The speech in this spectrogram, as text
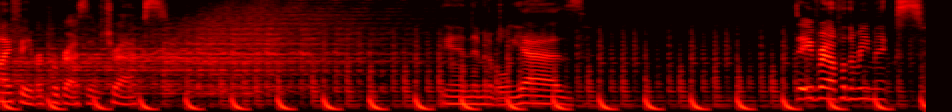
My favorite progressive tracks. The inimitable Yaz. Dave Ralph on the remix.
